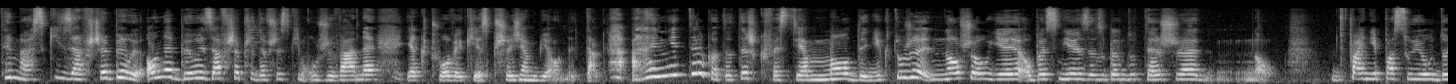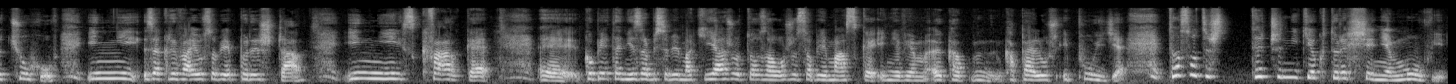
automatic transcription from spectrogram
te maski zawsze były. One były zawsze przede wszystkim używane, jak człowiek jest przeziębiony, tak. Ale nie tylko, to też kwestia mody. Niektórzy noszą je obecnie ze względu też, że no, fajnie pasują do ciuchów, inni zakrywają sobie pryszcza, inni skwarkę. E, kobieta nie zrobi sobie makijażu, to założy sobie maskę i nie wiem, e, kap, kapelusz i pójdzie. To są też te czynniki, o których się nie mówi,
